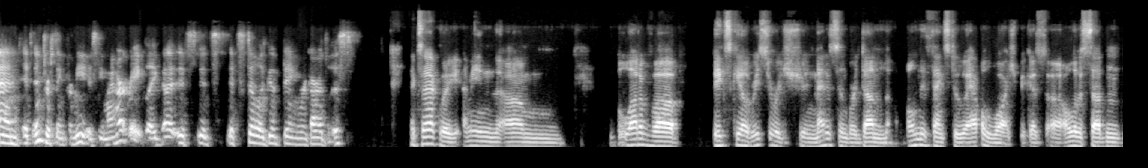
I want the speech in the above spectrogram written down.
and it's interesting for me to see my heart rate like that. It's it's it's still a good thing regardless. Exactly. I mean, um, a lot of uh, big scale research in medicine were done only thanks to Apple Watch because uh, all of a sudden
